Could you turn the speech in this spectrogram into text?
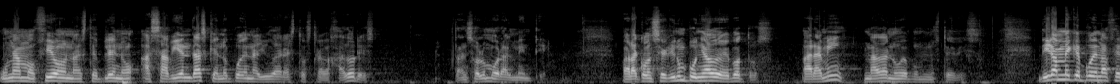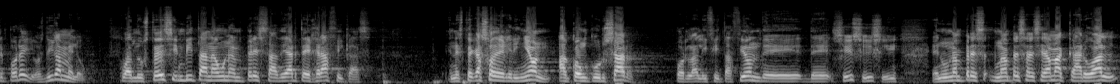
una moción a este Pleno a sabiendas que no pueden ayudar a estos trabajadores, tan solo moralmente, para conseguir un puñado de votos. Para mí, nada nuevo en ustedes. Díganme qué pueden hacer por ellos, díganmelo. Cuando ustedes invitan a una empresa de artes gráficas, en este caso de Griñón, a concursar por la licitación de, sí, sí, sí, en una empresa, una empresa que se llama Caroal,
